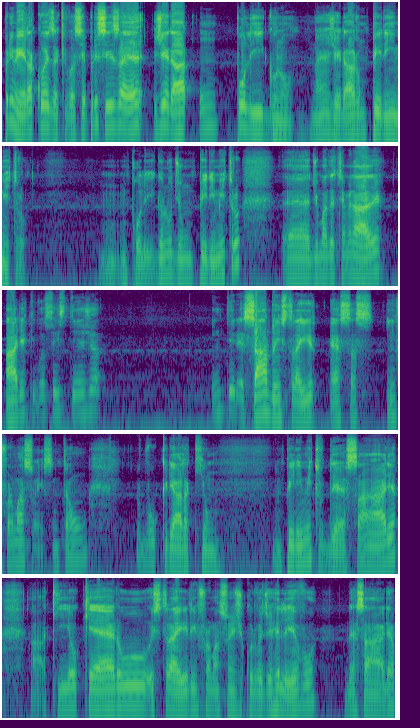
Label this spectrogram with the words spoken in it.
Primeira coisa que você precisa é gerar um polígono, né? gerar um perímetro um, polígono de um perímetro é, de uma determinada área, área que você esteja interessado em extrair essas informações. Então, eu vou criar aqui um, um perímetro dessa área. Aqui eu quero extrair informações de curva de relevo dessa área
